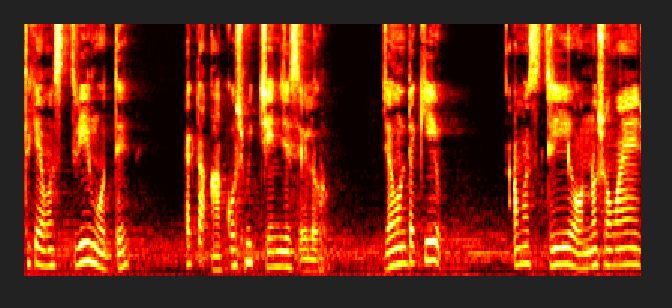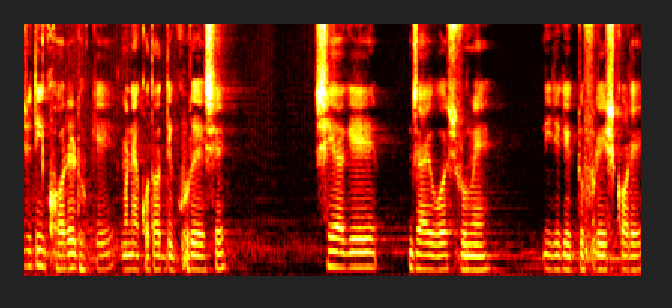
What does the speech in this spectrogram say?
থেকে আমার স্ত্রীর মধ্যে একটা আকস্মিক চেঞ্জেস এলো যেমনটা কি, আমার স্ত্রী অন্য সময়ে যদি ঘরে ঢুকে মানে কোথাও দিক ঘুরে এসে, সে আগে যায় ওয়াশরুমে নিজেকে একটু ফ্রেশ করে,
